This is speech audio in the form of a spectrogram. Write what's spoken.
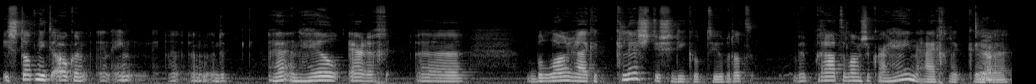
Is dat niet ook een, een, een, een, een, een heel erg eh, belangrijke clash tussen die culturen? Dat we praten langs elkaar heen eigenlijk. eh. Ja.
